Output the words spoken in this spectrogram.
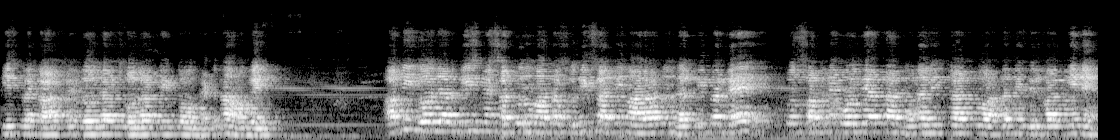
किस प्रकार से 2016 की तो घटना हो गई। अभी 2020 में सदगुरु माता सुदीप साथी महाराज जो धरती पर गए तो सबने बोल दिया था इंचार्ज को आदरणीय दिलबाग जी ने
